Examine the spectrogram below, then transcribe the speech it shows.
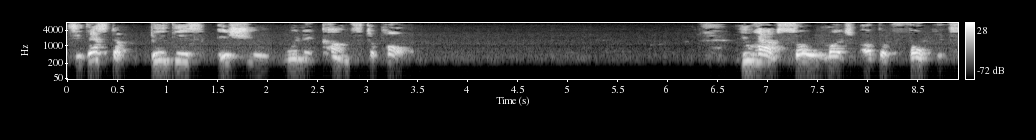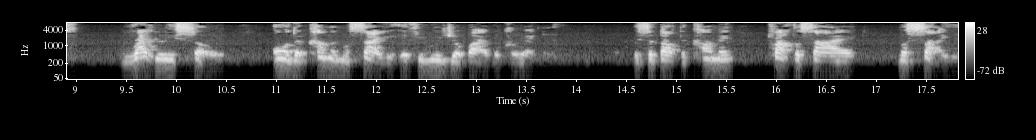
See, that's the biggest issue when it comes to Paul. You have so much of the focus, rightly so, on the coming Messiah if you read your Bible correctly. It's about the coming prophesied Messiah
